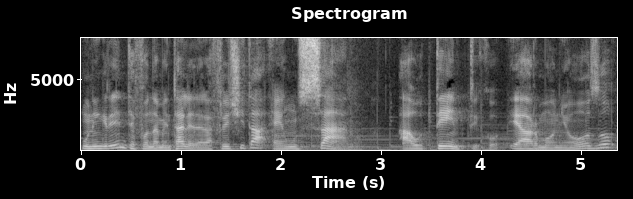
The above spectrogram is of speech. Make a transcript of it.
Un ingrediente fondamentale della felicità è un sano, autentico e armonioso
